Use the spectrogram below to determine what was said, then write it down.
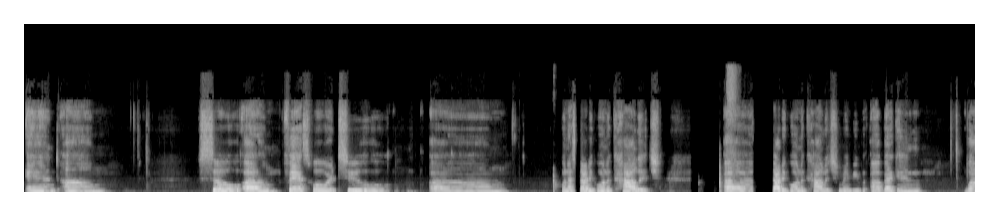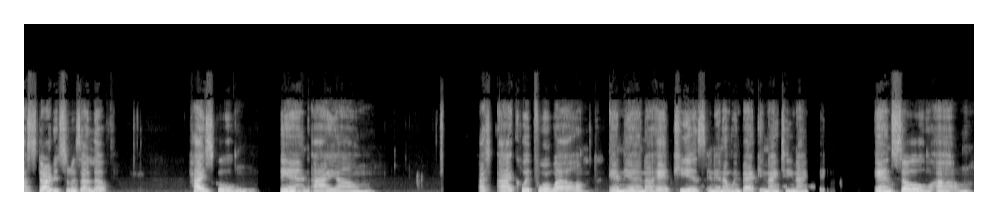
And so fast forward to um, when I started going to college, uh, started going to college maybe uh, back in, well, I started as soon as I left high school. Mm-hmm. Then I, um, I, I quit for a while and then I had kids and then I went back in 1998. And so um,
